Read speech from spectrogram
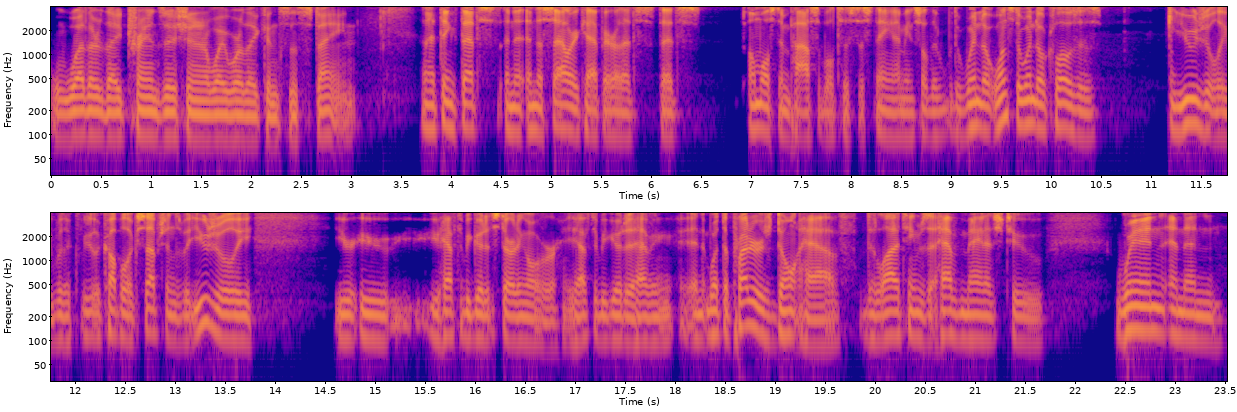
whether they transition in a way where they can sustain. And I think that's in, a, in the salary cap era. That's that's almost impossible to sustain. I mean, so the the window once the window closes, usually with a, with a couple exceptions, but usually you you you have to be good at starting over. You have to be good at having and what the Predators don't have. That a lot of teams that have managed to win and then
